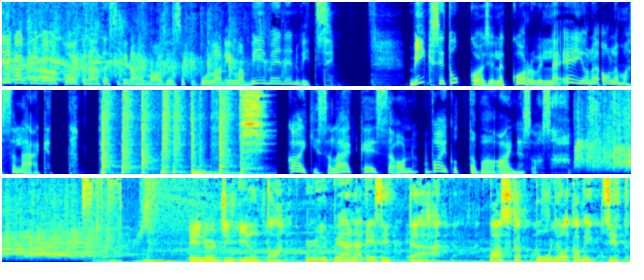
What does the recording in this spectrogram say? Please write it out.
Ja kaikki hyvää loppuaikanaan tässäkin ohjelmaosiossa, kun kuullaan illan viimeinen vitsi. Miksi tukkoisille korville ei ole olemassa lääkettä? Kaikissa lääkkeissä on vaikuttavaa ainesosaa. Energin ilta. Ylpeänä esittää. Paskat puujalkavitsit.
